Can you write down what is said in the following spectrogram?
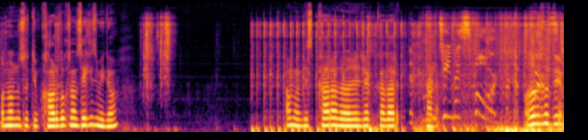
Onu onu satayım. Kar 98 miydi o? Ama biz karada ölecek kadar Hani- first satayım.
